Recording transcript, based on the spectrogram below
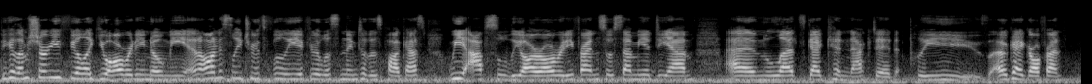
because I'm sure you feel like you already know me. And honestly, truthfully, if you're listening to this podcast, we absolutely are already friends. So send me a DM and let's get connected, please. Okay, girlfriend.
